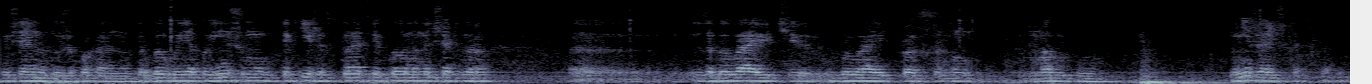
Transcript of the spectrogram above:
звичайно дуже погано. Зробив би я по-іншому в такій же ситуації, коли мене четверо е- забивають, е, вбивають просто, ну, мабуть, ні. Mені жаль, що так сталося.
